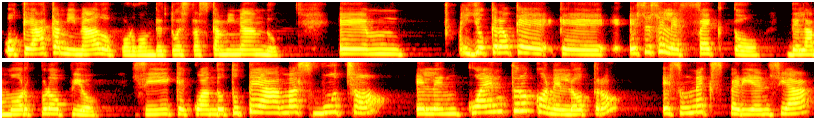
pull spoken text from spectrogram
o que ha caminado por donde tú estás caminando. Em, y yo creo que, que ese es el efecto del amor propio, ¿sí? Que cuando tú te amas mucho, el encuentro con el otro es una experiencia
